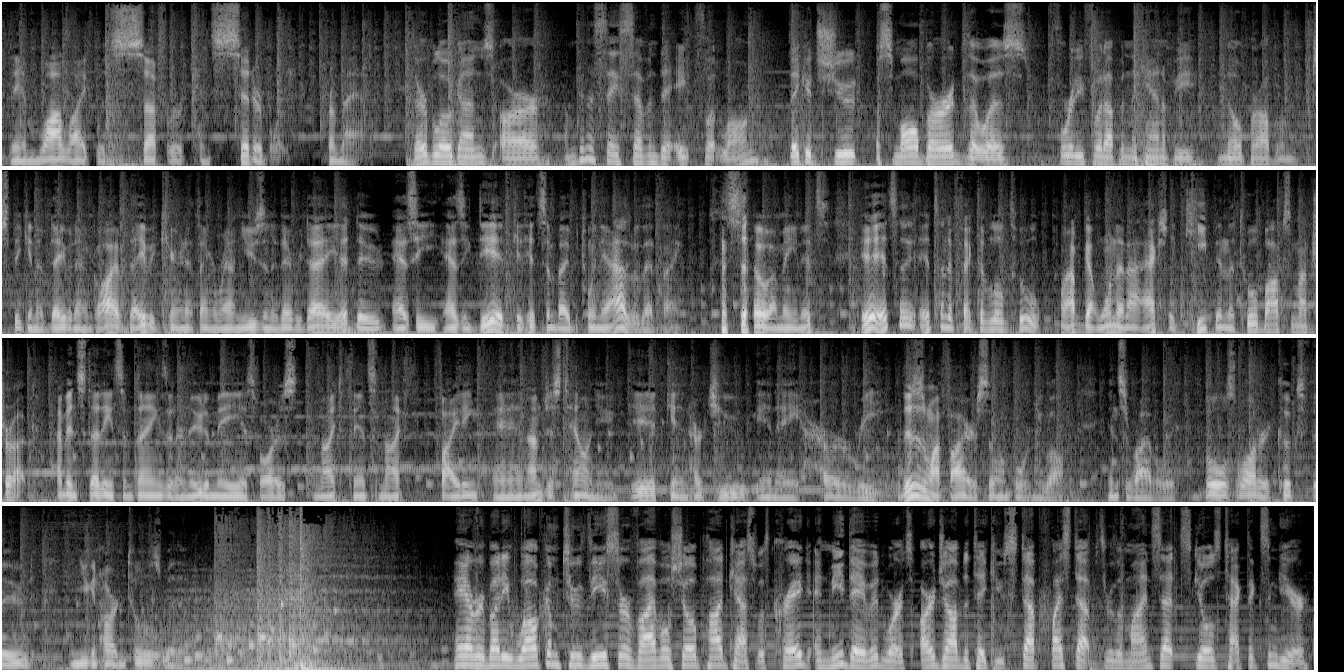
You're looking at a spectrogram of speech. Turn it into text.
then wildlife would suffer considerably from that. Their blowguns are, I'm going to say, seven to eight foot long. They could shoot a small bird that was 40 foot up in the canopy, no problem. Speaking of David and Goliath, David carrying that thing around using it every day, that dude, as he as he did, could hit somebody between the eyes with that thing. so I mean, it's it, it's a it's an effective little tool. I've got one that I actually keep in the toolbox of my truck. I've been studying some things that are new to me as far as knife defense and knife fighting, and I'm just telling you, it can hurt you in a hurry. This is why fire is so important, you all, in survival. It boils water, it cooks food, and you can harden tools with it. Hey, everybody, welcome to the Survival Show podcast with Craig and me, David, where it's our job to take you step by step through the mindset, skills, tactics, and gear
